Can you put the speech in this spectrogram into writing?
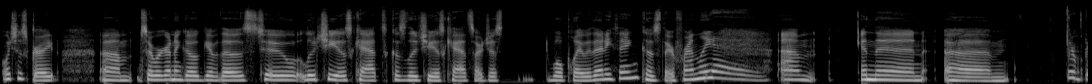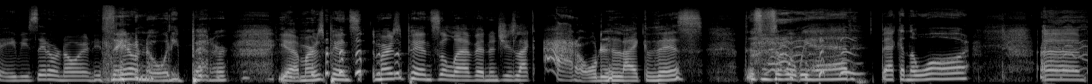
which is great. Um, so we're gonna go give those to Lucia's cats because Lucia's cats are just will play with anything because they're friendly. Yay. Um, and then um, They're babies. They don't know anything. they don't know any better. Yeah, Marzipan's Marzipan's eleven, and she's like, I don't like this. This is what we had back in the war. Um,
